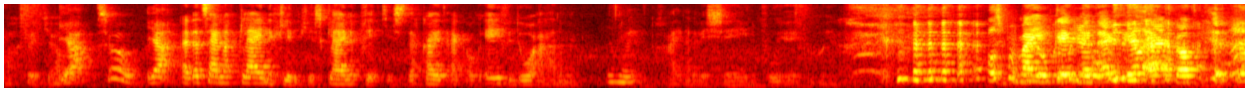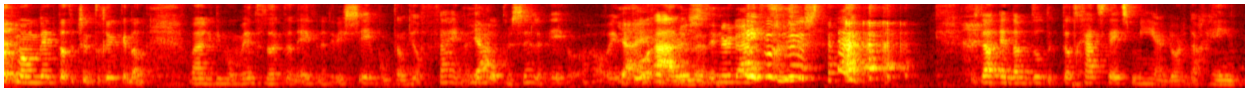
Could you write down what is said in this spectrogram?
wacht, weet je wel. ja, Zo. ja. En dat zijn dan kleine glimpjes, kleine prikjes. Daar kan je het eigenlijk ook even doorademen. Mhm. Ga je naar de wc en dan voel je even, oh ja. was voor mij op een gegeven moment echt heel erg dat, dat moment dat ik zo druk en dan waren die momenten dat ik dan even naar de wc vond ik dan heel fijn. Ja. Even op mezelf, even, oh, even Ja, even rust, inderdaad. Even rust. dus dat, en dat, bedoel ik, dat gaat steeds meer door de dag heen.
